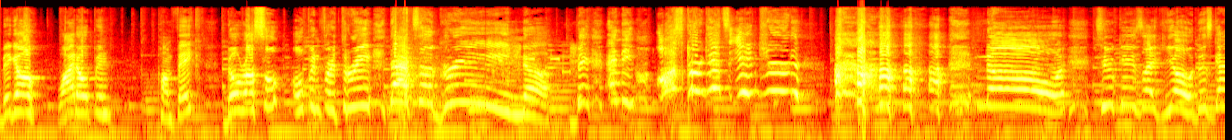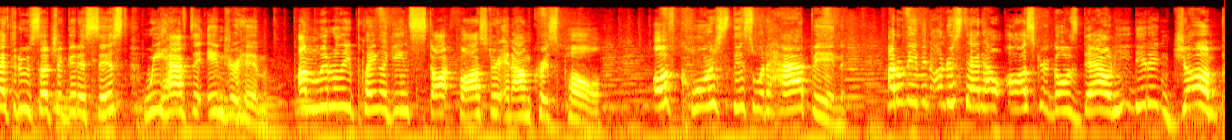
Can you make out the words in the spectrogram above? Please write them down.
Big O, wide open. Pump fake. Bill Russell, open for three. That's a green. Big, and the Oscar gets injured. no! 2K's like, yo, this guy threw such a good assist, we have to injure him. I'm literally playing against Scott Foster and I'm Chris Paul. Of course this would happen. I don't even understand how Oscar goes down. He didn't jump.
